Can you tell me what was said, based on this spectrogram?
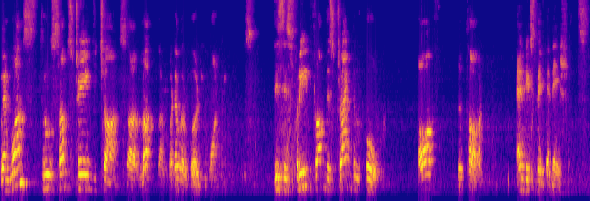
When once, through some strange chance or luck or whatever word you want to this is freed from the stranglehold of the thought and its machinations,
